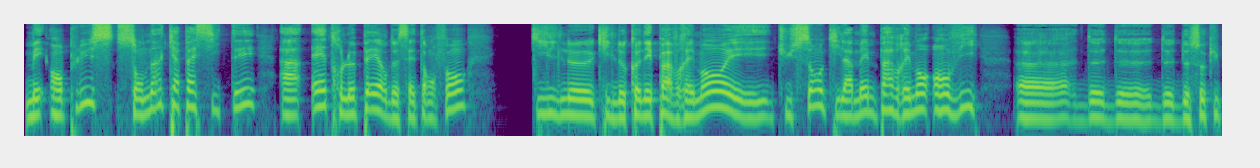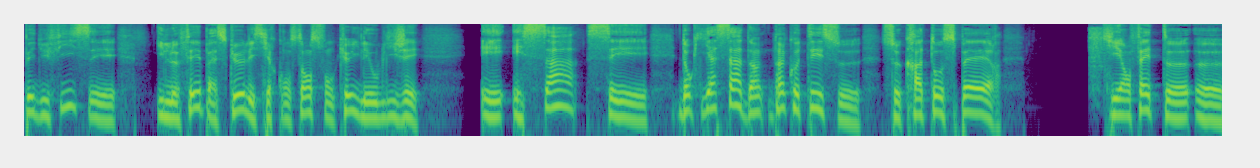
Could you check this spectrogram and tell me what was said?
mais en plus son incapacité à être le père de cet enfant qu'il ne, ne connaît pas vraiment et tu sens qu'il a même pas vraiment envie euh, de, de, de, s'occuper du fils et il le fait parce que les circonstances font qu'il est obligé. Et, et ça, c'est... Donc il y a ça, d'un côté, ce, ce Kratos père qui est en fait euh, euh,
